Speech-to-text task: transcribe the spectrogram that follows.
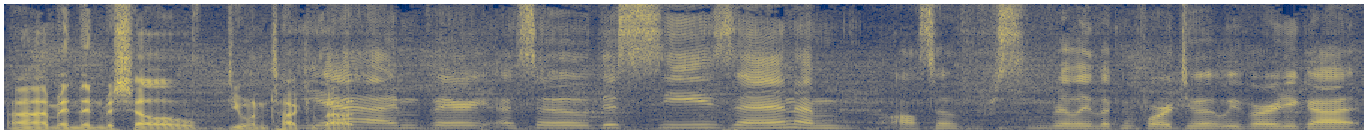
Um, and then Michelle, do you want to talk yeah, about Yeah, I'm very uh, so this season. I'm also really looking forward to it. We've already got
